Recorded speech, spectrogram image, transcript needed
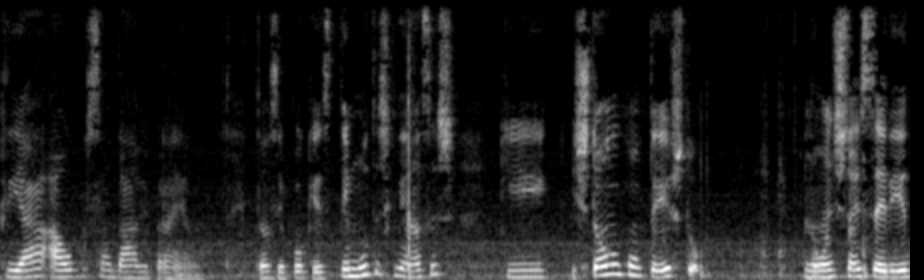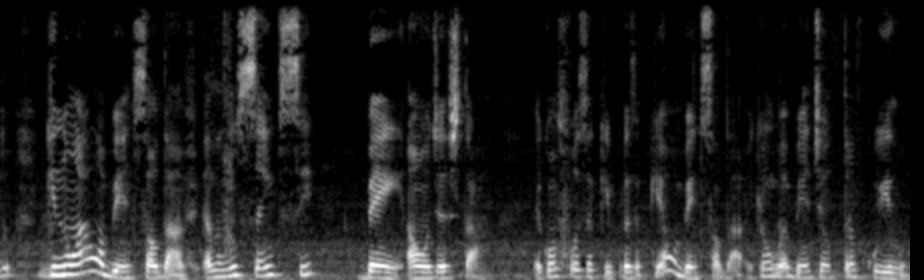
criar algo saudável para ela. Então, assim, porque tem muitas crianças que estão num contexto onde estão inseridos que não é um ambiente saudável. Ela não sente-se bem aonde ela está. É como se fosse aqui, por exemplo, que é um ambiente saudável, que é um ambiente tranquilo.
